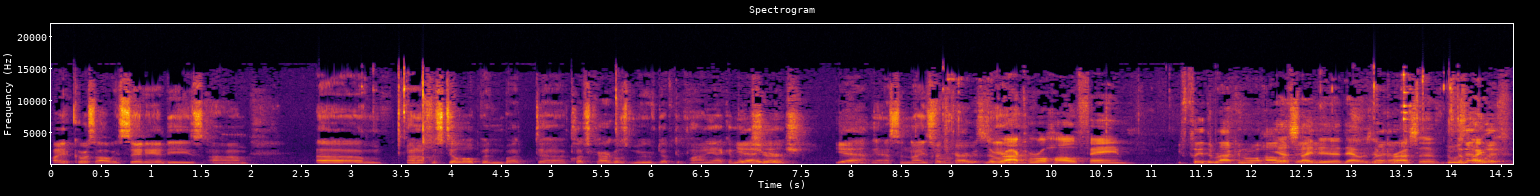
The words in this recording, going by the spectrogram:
Oh, yeah, of course, I always St. Andy's. Um, um, I don't know if it's still open, but uh, Clutch Cargo's moved up to Pontiac in Yeah, that yeah. church. Yeah. Yeah, it's a nice Clutch one. Cargo's- The Rock and Roll Hall of Fame. You've played the Rock and Roll Hall yes, of Fame. I did. That was Right on. impressive. Who was The that fight- with?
